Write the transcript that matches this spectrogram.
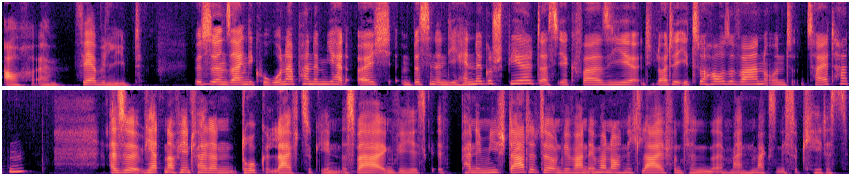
auch ähm, sehr beliebt. Würdest du dann sagen, die Corona-Pandemie hat euch ein bisschen in die Hände gespielt, dass ihr quasi die Leute eh zu Hause waren und Zeit hatten? Also wir hatten auf jeden Fall dann Druck, live zu gehen. Das war irgendwie, Pandemie startete und wir waren immer noch nicht live und dann meinten Max und ich so, okay, das,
